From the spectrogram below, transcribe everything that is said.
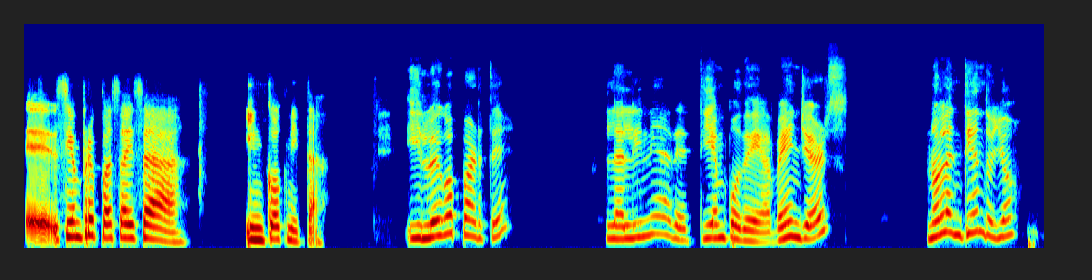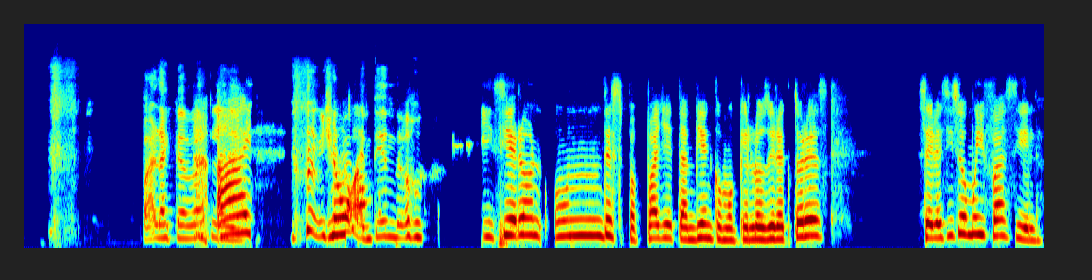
eh, siempre pasa esa incógnita. Y luego aparte, la línea de tiempo de Avengers, no la entiendo yo. Para acabar la de... Ay, Yo no, la entiendo. hicieron un despapalle también, como que los directores se les hizo muy fácil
